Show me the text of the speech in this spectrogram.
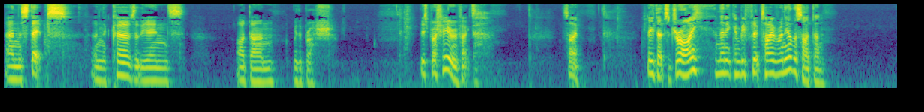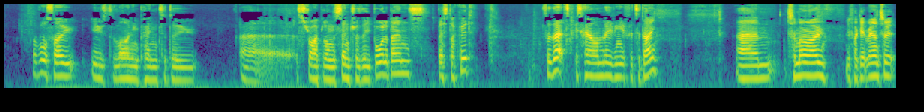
and the steps and the curves at the ends are done with a brush. This brush here in fact. So leave that to dry and then it can be flipped over and the other side done. I've also used the lining pen to do uh, a stripe along the centre of the boiler bands as best I could. So that is how I'm leaving it for today. Um, tomorrow if I get round to it,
